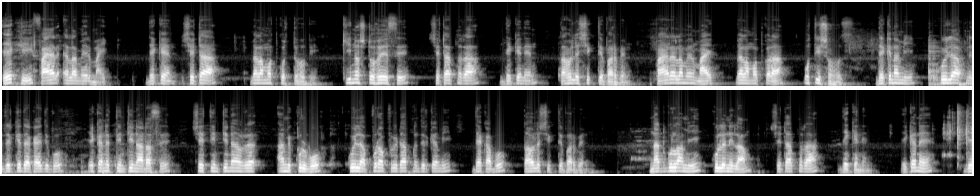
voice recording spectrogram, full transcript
একটি ফায়ার অ্যালার্মের মাইক। দেখেন, সেটা মেরামত করতে হবে। কি নষ্ট হয়েছে সেটা আপনারা দেখে নেন, তাহলে শিখতে পারবেন। ফায়ার অ্যালার্মের মাইক মেরামত করা অতি সহজ। দেখেন, আমি কুইলা আপনাদেরকে দেখাই দেব। এখানে তিনটি নাট আছে। সেই তিনটি নাট আমি খুলবো। কুইলা পুরাপুরিটা আপনাদেরকে আমি দেখাবো, তাহলে শিখতে পারবেন। নাটগুলো আমি খুলে নিলাম, সেটা আপনারা দেখে নেন। এখানে যে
